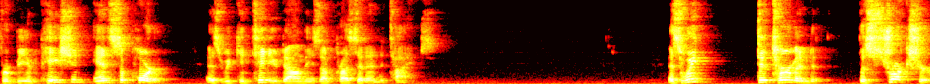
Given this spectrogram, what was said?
for being patient and supportive as we continue down these unprecedented times. As we determined the structure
